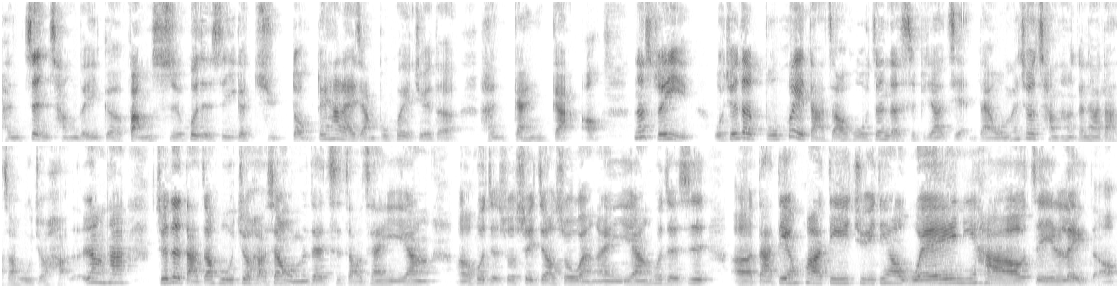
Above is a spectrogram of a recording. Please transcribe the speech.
很正常的一个方式或者是一个举动，对他来讲不会觉得很尴尬哦。那所以。我觉得不会打招呼真的是比较简单，我们就常常跟他打招呼就好了，让他觉得打招呼就好像我们在吃早餐一样，呃，或者说睡觉说晚安一样，或者是呃打电话第一句一定要喂你好这一类的哦，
